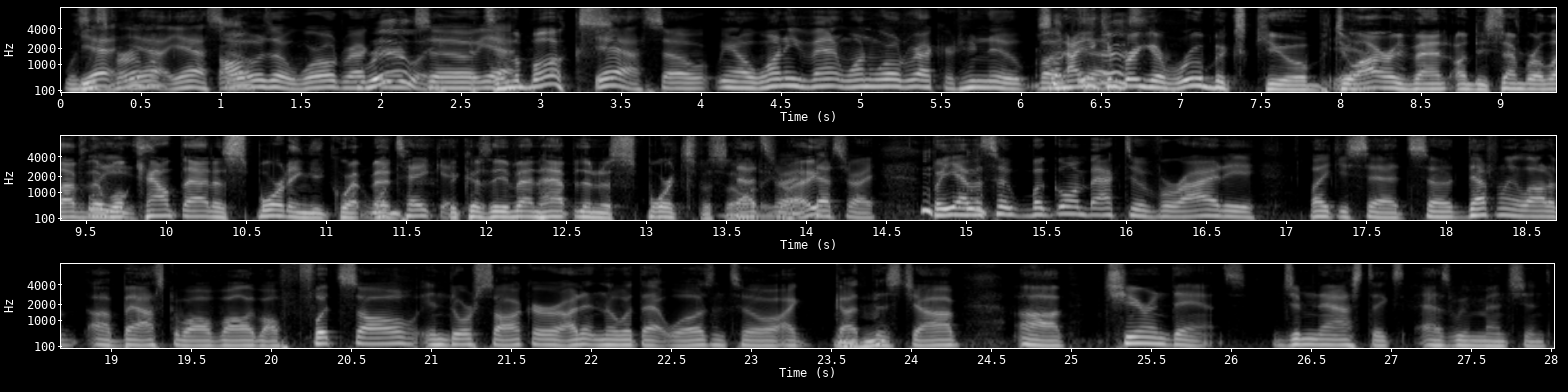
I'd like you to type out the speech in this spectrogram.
Was Yeah, this yeah, yeah. So Oh, it was a world record. really? So It's yeah, in the books. Yeah. So you know, one event, one world record. Who knew? But So now you uh, can bring a Rubik's cube to Yeah. our event on December 11th, and we'll count that as sporting equipment. We'll take it. because the event happened in a sports facility. That's right, That's right. But yeah, but so but going back to variety, like you said, so definitely a lot of uh, basketball, volleyball, futsal, indoor soccer. I didn't know what that was until I got this job. Uh, cheer and dance, gymnastics, as we mentioned,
